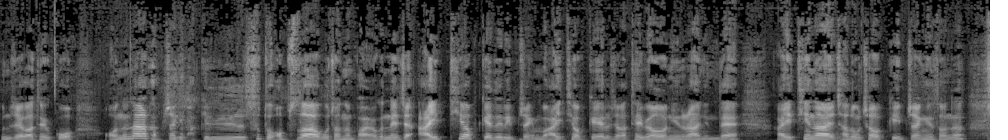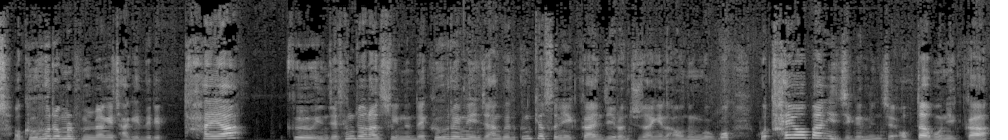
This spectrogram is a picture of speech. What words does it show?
문제가 되고 어느 날 갑자기 바뀔 수도 없어 하고 저는 봐요. 근데 이제 IT 업계들 입장에 뭐 IT 업계를 제가 대변인은 아닌데 IT나 자동차 업계 입장에서는 어, 그 흐름을 분명히 자기들이 타야 그 이제 생존할 수 있는데 그 흐름이 이제 한국에서 끊겼으니까 이제 이런 주장이 나오는 거고 그 타협안이 지금 이제 없다 보니까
